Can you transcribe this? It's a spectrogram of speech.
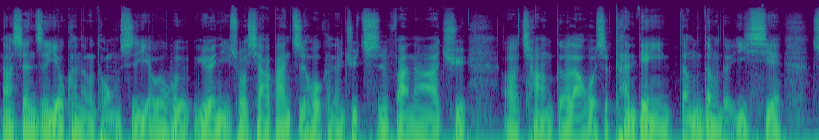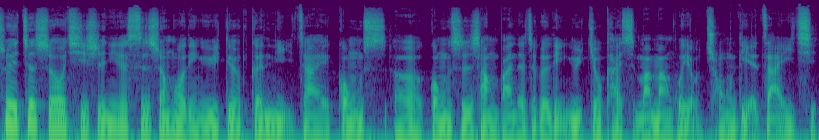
那甚至有可能同事也会会约你说下班之后可能去吃饭啊，去呃唱歌啦，或者是看电影等等的一些。所以这时候其实你的私生活领域就跟你在公司呃公司上班的这个领域就开始慢慢会有重叠在一起。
